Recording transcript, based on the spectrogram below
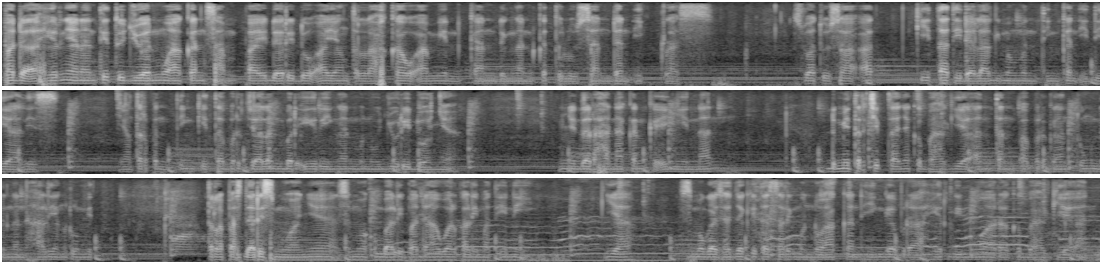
pada akhirnya nanti tujuanmu akan sampai dari doa yang telah kau aminkan dengan ketulusan dan ikhlas. Suatu saat kita tidak lagi mementingkan idealis. Yang terpenting kita berjalan beriringan menuju ridhonya. Menyederhanakan keinginan demi terciptanya kebahagiaan tanpa bergantung dengan hal yang rumit. Terlepas dari semuanya, semua kembali pada awal kalimat ini. Ya, semoga saja kita saling mendoakan hingga berakhir di muara kebahagiaan.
